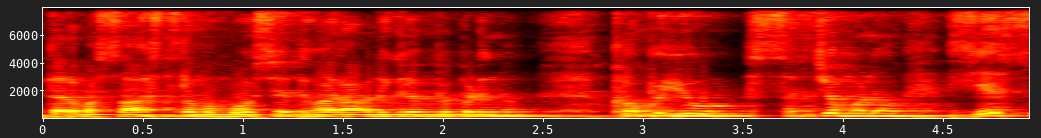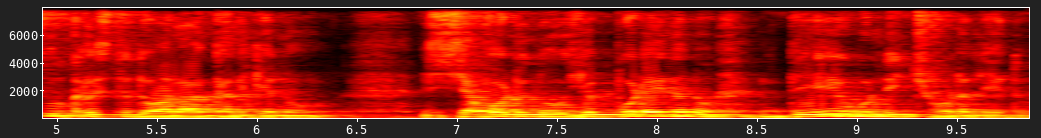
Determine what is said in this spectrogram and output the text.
ధర్మశాస్త్రము మోస ద్వారా అనుగ్రహింపబడిను. కృపయు సత్యమును యేసు క్రీస్తు ద్వారా కలిగెను. ఎవడును ఎప్పుడైనను దేవుణ్ణి చూడలేదు.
